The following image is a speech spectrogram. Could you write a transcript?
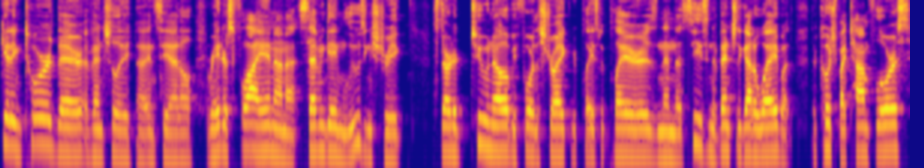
getting toward there eventually uh, in Seattle. Raiders fly in on a seven game losing streak. Started 2 0 before the strike, replacement players, and then the season eventually got away, but they're coached by Tom Flores,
